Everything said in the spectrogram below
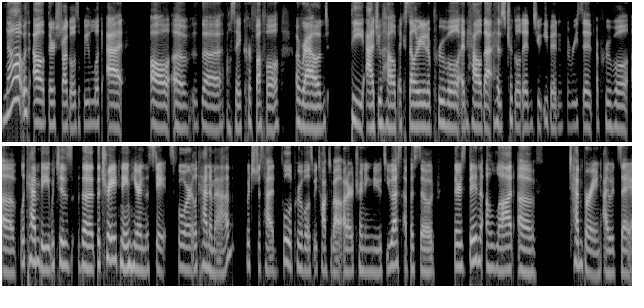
not without their struggles. If we look at all of the, I'll say, kerfuffle around the ADUHELM accelerated approval and how that has trickled into even the recent approval of Leqembi, which is the the trade name here in the states for lecanemab, which just had full approval as we talked about on our trending news US episode. There's been a lot of tempering, I would say,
